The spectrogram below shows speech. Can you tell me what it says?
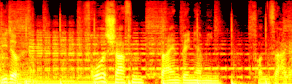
wiederhören. Frohes Schaffen, dein Benjamin von Saga.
